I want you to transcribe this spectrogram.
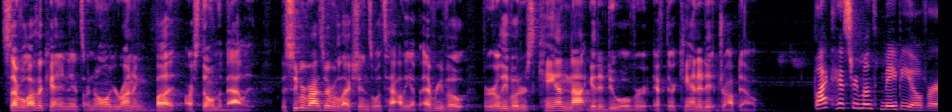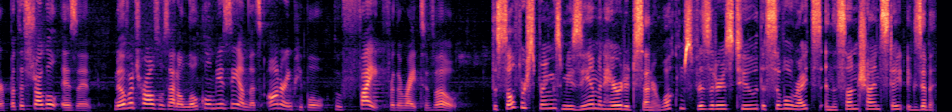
Several other candidates are no longer running, but are still on the ballot. The supervisor of elections will tally up every vote, but early voters cannot get a do-over if their candidate dropped out. Black History Month may be over, but the struggle isn't. Nova Charles was at a local museum that's honoring people who fight for the right to vote. The Sulphur Springs Museum and Heritage Center welcomes visitors to the Civil Rights in the Sunshine State exhibit.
